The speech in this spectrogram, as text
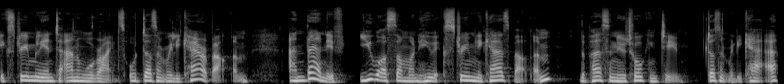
extremely into animal rights or doesn't really care about them. And then if you are someone who extremely cares about them, the person you're talking to doesn't really care,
